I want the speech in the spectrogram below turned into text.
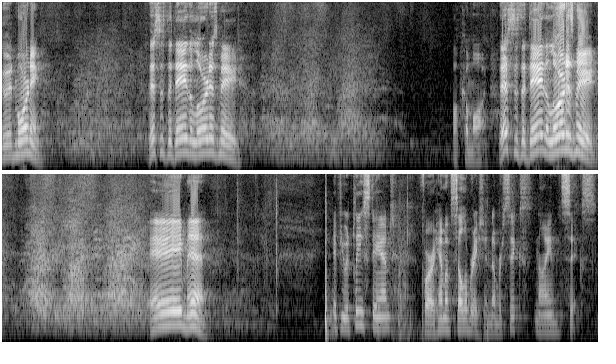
Good morning. This is the day the Lord has made. Oh, come on. This is the day the Lord has made. Amen. If you would please stand for our hymn of celebration, number 696.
